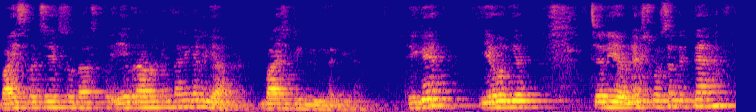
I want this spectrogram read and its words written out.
बाईस बचे एक सौ दस तो ए बराबर कितना निकल गया? बाईस डिग्री निकल गया। ठीक है? ये हो गया। चलिए अब नेक्स्ट क्वेश्चन देखते हैं।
